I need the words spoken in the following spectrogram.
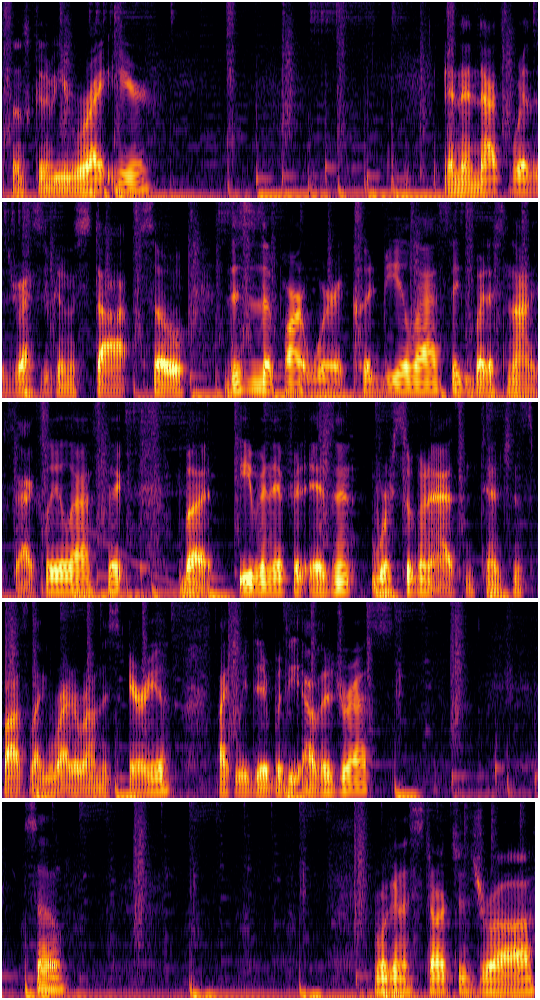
So it's going to be right here and then that's where the dress is going to stop. So this is the part where it could be elastic but it's not exactly elastic. But even if it isn't we're still going to add some tension spots like right around this area like we did with the other dress. So we're going to start to draw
